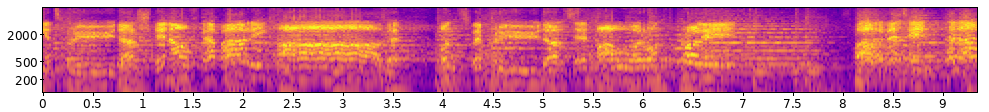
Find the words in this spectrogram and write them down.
Spaniens Brüder stehen auf der Barrikade. Unsere Brüder sind Bauer und Prolet. Vorwärts, international!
